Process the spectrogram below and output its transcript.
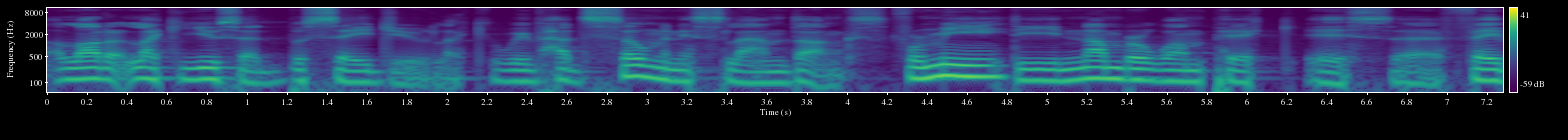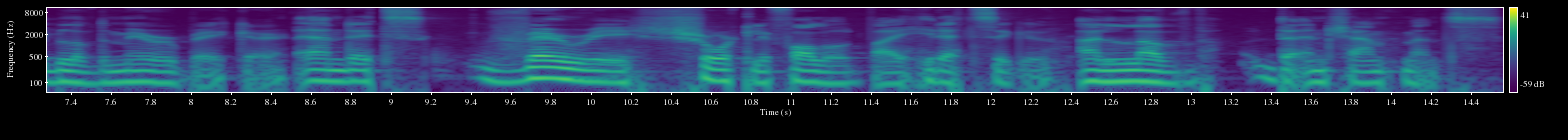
a lot of like you said, Boseiju. Like we've had so many slam dunks. For me, the number one pick is uh, Fable of the Mirror Breaker, and it's very shortly followed by Hidetsugu. I love the enchantments,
